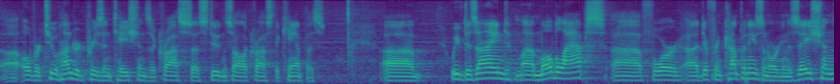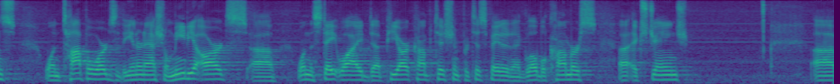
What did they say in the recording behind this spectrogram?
uh, over 200 presentations across uh, students all across the campus. we've designed mobile apps for different companies and organizations won top awards at the International Media Arts, uh, won the statewide uh, PR competition, participated in a global commerce uh, exchange. Uh,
